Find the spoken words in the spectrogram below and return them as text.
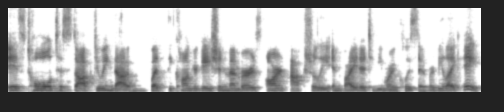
is told to stop doing that, but the congregation members aren't actually invited to be more inclusive or be like, hey,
